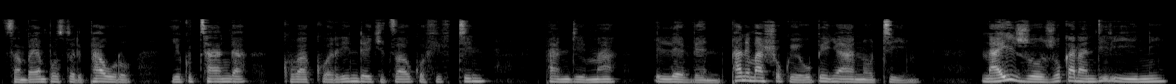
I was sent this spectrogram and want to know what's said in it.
tsamba yeapostori pauro yekutanga kuvakorinde chitsauko 15 pandima 11 pane mashoko eupenyu anoti naizvozvo kana ndiri ini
